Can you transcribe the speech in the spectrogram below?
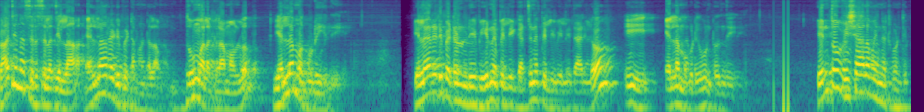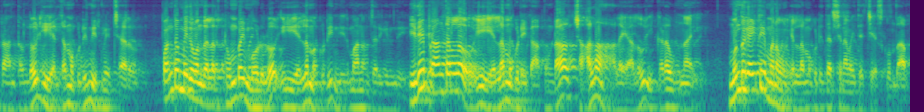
రాజన్న సిరిసిల్ల జిల్లా ఎల్లారెడ్డిపేట మండలం దూమల గ్రామంలో ఎల్లమ్మ గుడి ఇది. ఎల్లారెడ్డిపేట నుండి వీర్నపల్లి గర్జనపల్లి వెళ్ళే దారిలో ఈ ఎల్లమ్మ గుడి ఉంటుంది. ఎంతో విశాలమైనటువంటి ప్రాంతంలో ఈ ఎల్లమ్మ గుడి నిర్మించారు. పంతొమ్మిది వందల తొంభై మూడులో ఈ ఎల్లమ్మ గుడి నిర్మాణం జరిగింది. ఇదే ప్రాంతంలో ఈ ఎల్లమ్మ గుడి కాకుండా చాలా ఆలయాలు ఇక్కడ ఉన్నాయి. ముందుగైతే మనం ఎల్లమ్మ గుడి దర్శనం అయితే చేసుకుందాం.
